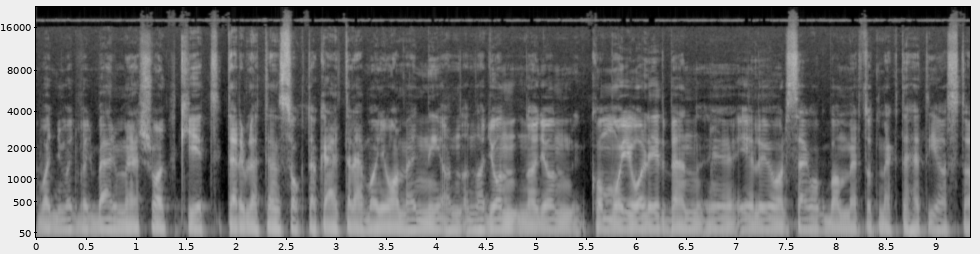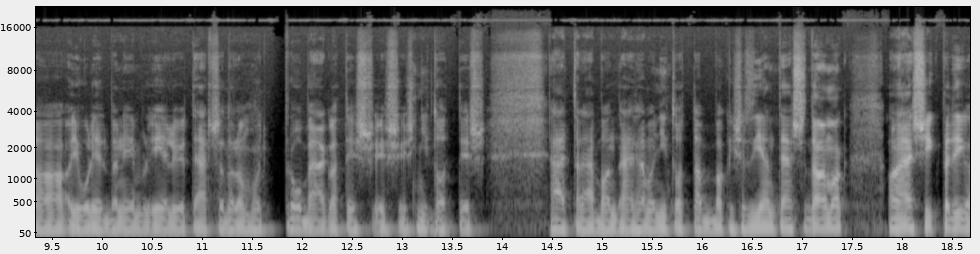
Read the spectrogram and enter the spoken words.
vagy, vagy, vagy bármi másról. Két területen szoktak általában jól menni, a nagyon-nagyon komoly jólétben élő országokban, mert ott megteheti azt a, a jólétben élő társadalom, hogy próbálgat és, és, és nyitott, és általában, általában nyitottabbak is az ilyen társadalmak. A másik pedig pedig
